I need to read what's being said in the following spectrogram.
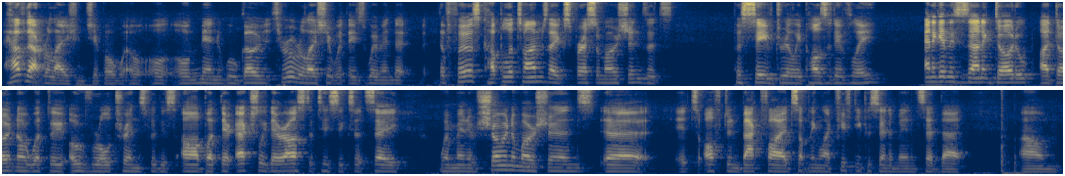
have that relationship, or, or, or men will go through a relationship with these women, that the first couple of times they express emotions, it's perceived really positively. And again, this is anecdotal. I don't know what the overall trends for this are, but there actually there are statistics that say when men have shown emotions, uh, it's often backfired. Something like fifty percent of men said that. Um,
